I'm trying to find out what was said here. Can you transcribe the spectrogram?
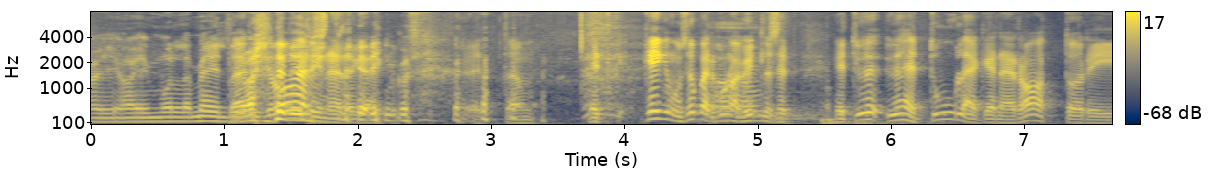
oi, oi, mulle meeldivad. päris roheline tegelikult, et, ähm, et keegi mu sõber kunagi ütles, et, et ühe, ühe tuulegeneraatori,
